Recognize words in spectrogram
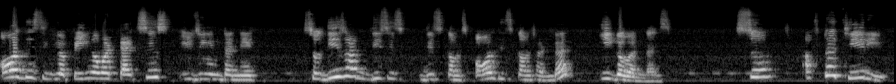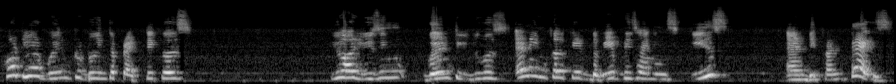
all these things. You are paying our taxes using internet. So these are this is this comes all this comes under e-governance. So after theory, what you are going to do in the practicals? You are using going to use and inculcate the web designing skills and different tags.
